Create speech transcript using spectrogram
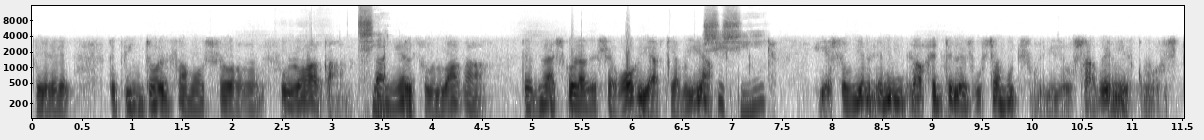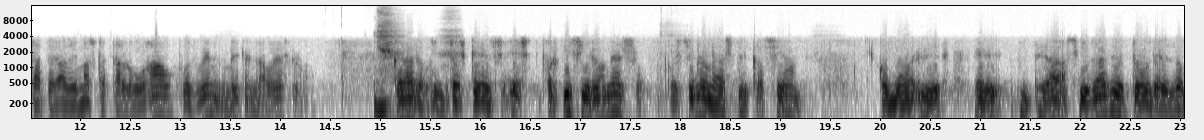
que, que pintó el famoso Zuloaga, Sí. Daniel Zuloaga, de una escuela de Segovia que había. Sí, sí. Y eso bien, la gente les gusta mucho y lo saben y como está además catalogado, pues ven, vienen a verlo. Claro, entonces, ¿qué es, es, ¿por qué hicieron eso? Pues tiene una explicación. Como el- el- la ciudad de Toledo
